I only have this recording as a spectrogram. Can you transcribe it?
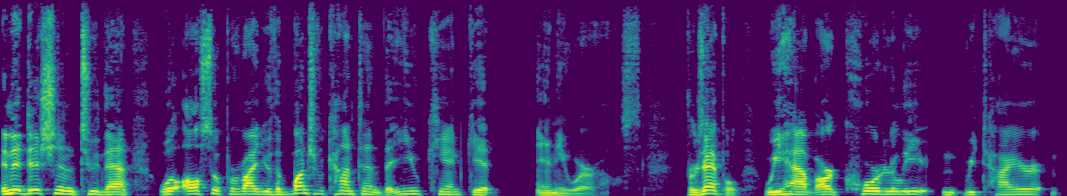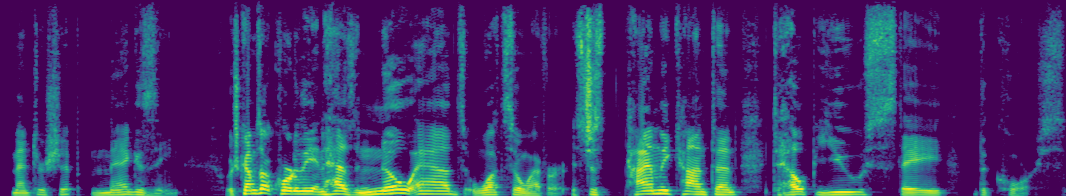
In addition to that, we'll also provide you with a bunch of content that you can't get anywhere else. For example, we have our quarterly Retire Mentorship magazine which comes out quarterly and has no ads whatsoever. It's just timely content to help you stay the course.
